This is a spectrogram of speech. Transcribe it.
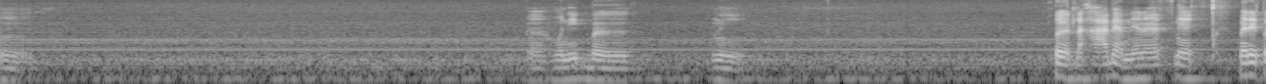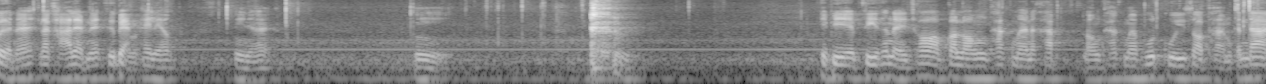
อืมอ่าวันนี้เบอร์นี่ เปิดราคาแบบนี้นะไม่ไม่ได้เปิดนะ ราคาแบบนี้คือแบ่งให้แล้ว นี่นะฮะนี่ PPFC ท่านไหนชอบก็ลองทักมานะครับ ลองทักมาพูดคุยสอบถามกันได้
